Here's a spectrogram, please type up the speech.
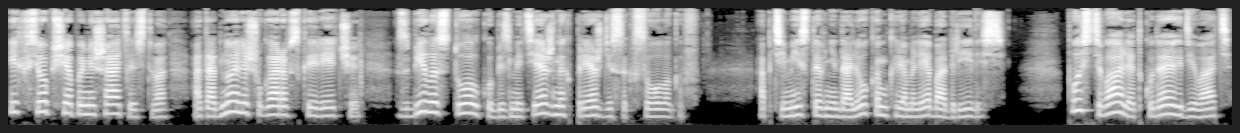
Их всеобщее помешательство от одной лишь угаровской речи сбило с толку безмятежных прежде сексологов. Оптимисты в недалеком Кремле бодрились. Пусть валят, куда их девать.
